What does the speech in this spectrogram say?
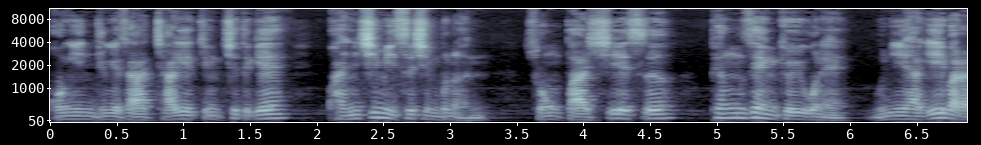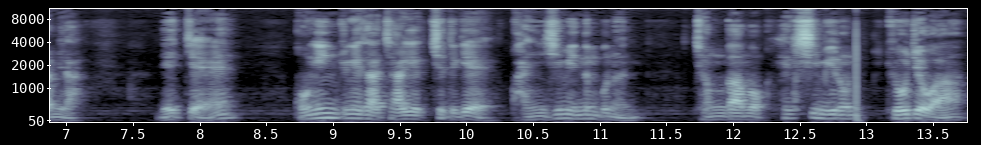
공인중개사 자격증 취득에 관심이 있으신 분은 송파 CS 평생교육원에 문의하기 바랍니다. 넷째, 공인중개사 자격 취득에 관심 있는 분은 전과목 핵심 이론 교재와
